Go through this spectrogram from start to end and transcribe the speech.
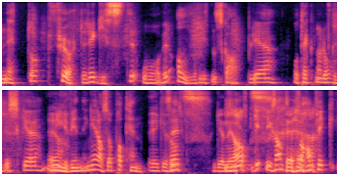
nettopp førte register over alle vitenskapelige og teknologiske ja. nyvinninger, altså patenter. Ikke sant. Genialt. I, ikke sant? Så han fikk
